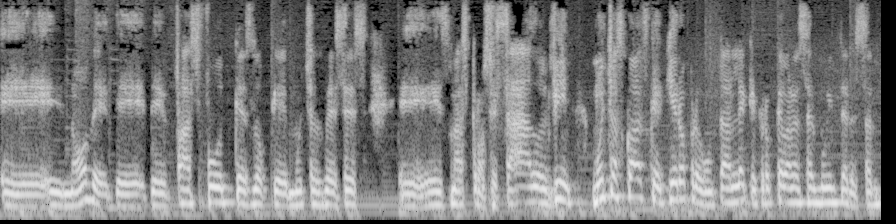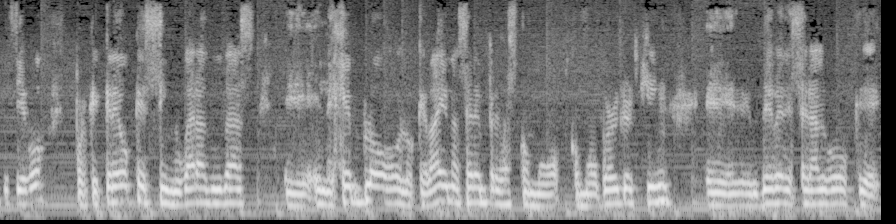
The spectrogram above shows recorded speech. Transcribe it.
eh, ¿no? De, fast food, que es lo que muchas veces es más procesado, en fin, muchas cosas que quiero preguntarle que creo que van a ser muy interesantes Diego, porque creo que sin lugar a dudas eh, el ejemplo o lo que vayan a hacer empresas como, como Burger King eh, debe de ser algo que,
